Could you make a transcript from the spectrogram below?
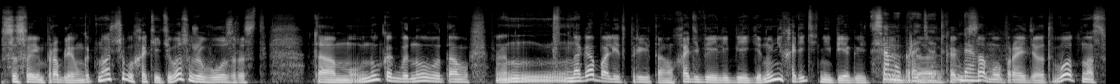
со своими проблемами, говорит, ну а что вы хотите, у вас уже возраст, там, ну как бы, ну там, нога болит при там, ходьбе или беге, ну не ходите, не бегайте. Само Да, пройдет, как бы да. само пройдет. Вот у нас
